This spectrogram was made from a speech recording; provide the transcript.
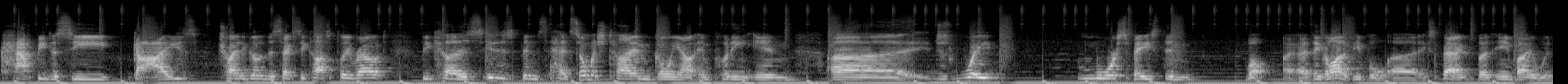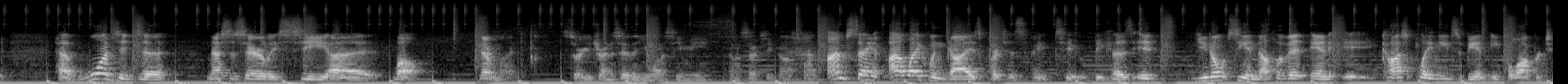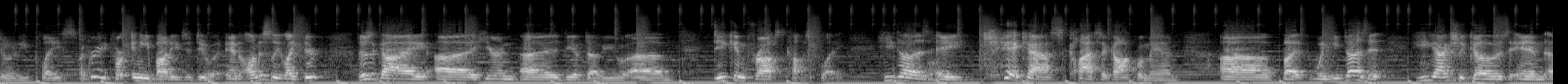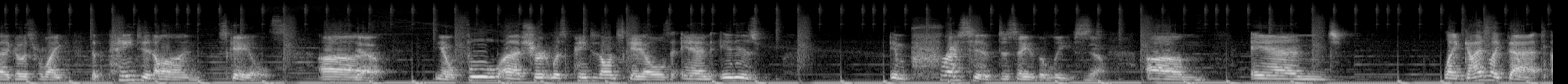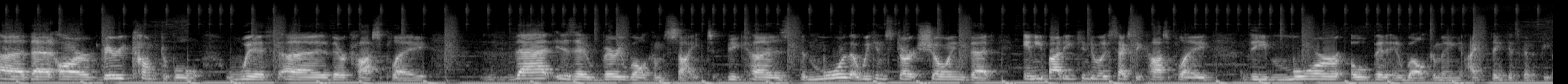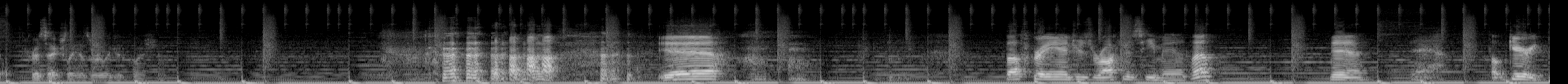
happy to see guys try to go the sexy cosplay route because it has been had so much time going out and putting in uh, just way more space than well I, I think a lot of people uh, expect but anybody would have wanted to necessarily see uh, well never mind So are you trying to say that you want to see me in a sexy cosplay? I'm saying I like when guys participate too because it you don't see enough of it, and it, cosplay needs to be an equal opportunity place. Agreed. For anybody to do it, and honestly, like there, there's a guy uh, here in uh, DFW, um, Deacon Frost cosplay. He does a kick-ass classic Aquaman, uh, but when he does it, he actually goes and uh, goes for like the painted-on scales. Uh, Yeah. You know, full uh, shirtless, painted on scales, and it is impressive to say the least. Yeah. Um, and like guys like that uh, that are very comfortable with uh, their cosplay, that is a very welcome sight because the more that we can start showing that anybody can do a sexy cosplay, the more open and welcoming I think it's going to feel. Chris actually has a really good question. Yeah. Buff Gray Andrews rocking his He-Man. Well, yeah, yeah. Oh, Gary,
